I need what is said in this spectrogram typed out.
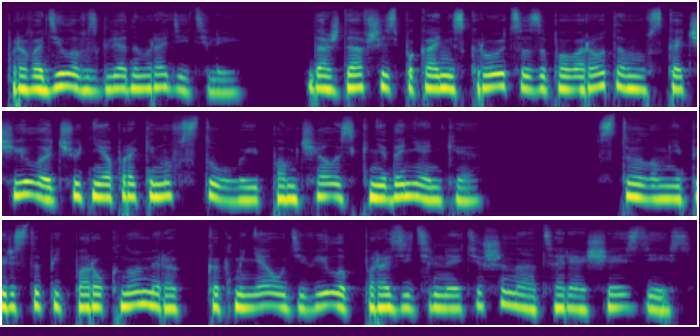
Проводила взглядом родителей. Дождавшись, пока они скроются за поворотом, вскочила, чуть не опрокинув стул, и помчалась к недоняньке. Стоило мне переступить порог номера, как меня удивила поразительная тишина, царящая здесь.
